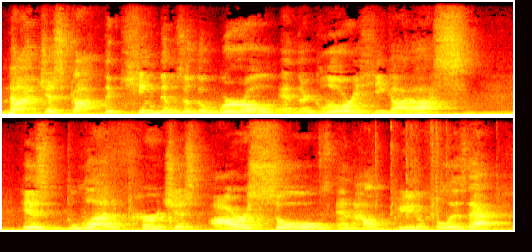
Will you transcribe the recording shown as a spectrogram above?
not just got the kingdoms of the world and their glory, he got us. His blood purchased our souls. And how beautiful is that?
